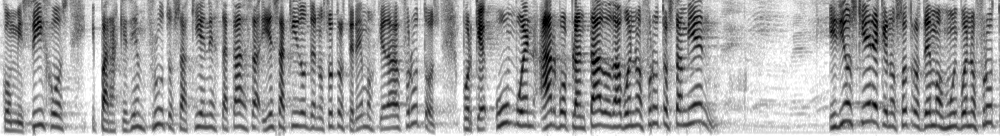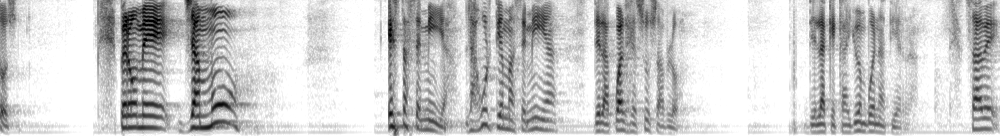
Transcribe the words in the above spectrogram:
con mis hijos, y para que den frutos aquí en esta casa. Y es aquí donde nosotros tenemos que dar frutos, porque un buen árbol plantado da buenos frutos también. Y Dios quiere que nosotros demos muy buenos frutos. Pero me llamó esta semilla, la última semilla de la cual Jesús habló, de la que cayó en buena tierra. Sabe,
